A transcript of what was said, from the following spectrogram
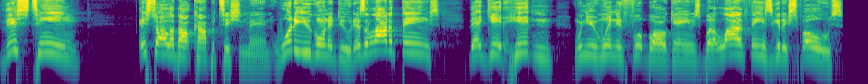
This team, it's all about competition, man. What are you going to do? There's a lot of things that get hidden when you're winning football games, but a lot of things get exposed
